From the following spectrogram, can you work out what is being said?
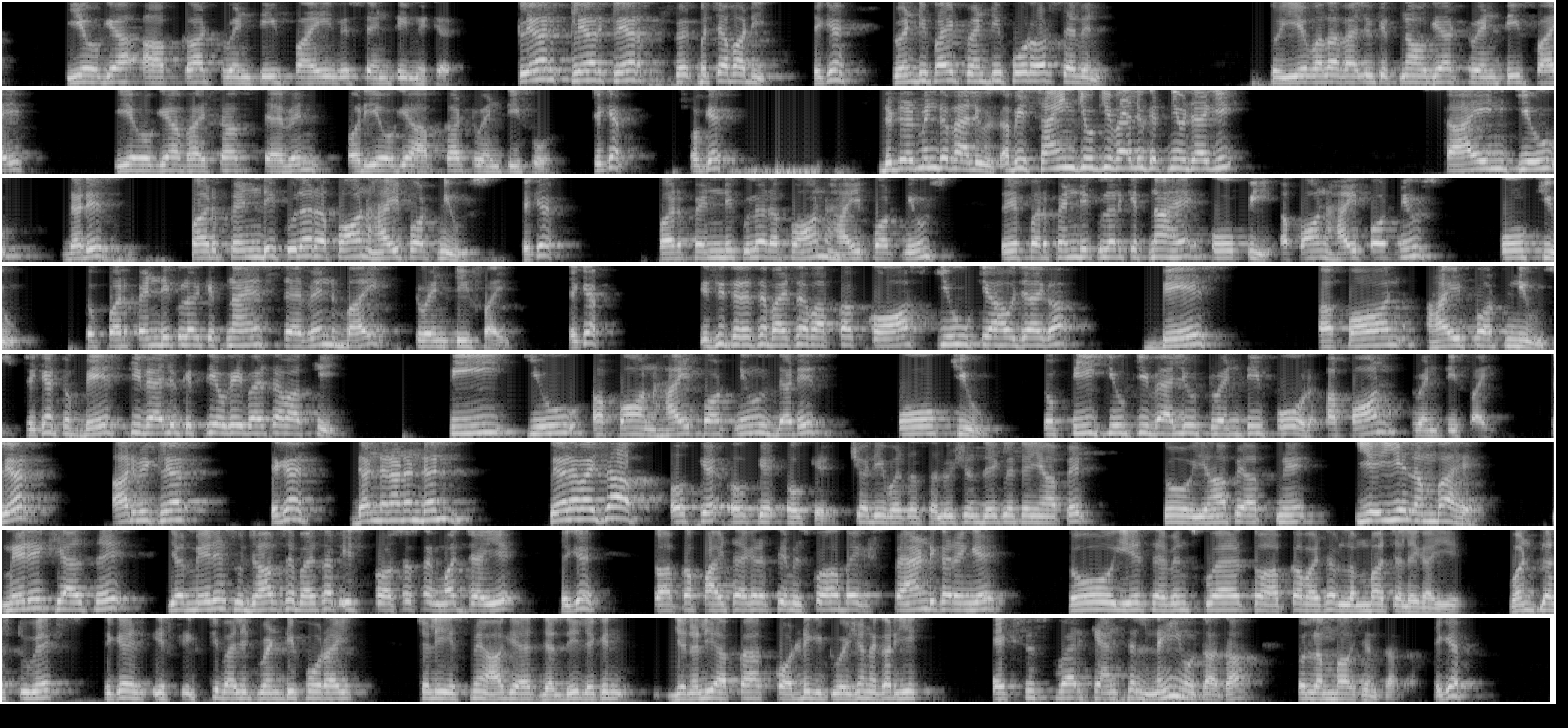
ये हो गया आपका twenty five centimetre clear clear clear बच्चा बाडी ठीक है? ट्वेंटी फाइव ट्वेंटी फोर और सेवन तो ये वाला वैल्यू कितना हो गया? ट्वेंटी फाइव ये हो गया भाई साहब सेवन और ये हो गया आपका ट्वेंटी फोर ठीक है? ओके डिटरमिन द वैल्यूज़ अभी साइन क्यू की वैल्यू कितनी हो जाएगी? Sine Q that is perpendicular upon hypotenuse ठीक है? परपेंडिकुलर अपॉन हाइपोटन्यूज तो ये परपेंडिकुलर कितना है? O P upon hypotenuse O Q तो परपेंडिकुलर कितना है? सेवन बाई ट्वेंटी फाइव ठीक है? इसी तरह से भाई साहब आपका कॉस क्यू क्या हो जाएगा? बेस अपॉन हाइपोटन्यूज ठीक है? तो बेस की वैल्यू कितनी हो गई भाई साहब आपकी? P Q upon hypotenuse that is O Q तो पी क्यू की value twenty four upon twenty five clear are we clear ठीक है? Done done done done clear है भाई साहब? ओके ओके ओके चलिए भाई साहब सोल्यूशन देख लेते हैं यहाँ पे। तो यहाँ पे आपने, ये ये लंबा है। मेरे ख्याल से या मेरे सुझाव से भाई साहब, इस प्रोसेस में मत जाइए, ठीक है? तो आपका पाइथागोरस थ्योरम इसको आप एक्सपैंड करेंगे तो ये सेवन स्क्वायर तो आपका भाई साहब लंबा चलेगा ये। वन प्लस टू एक्स ठीक है? एक्स की वैल्यू ट्वेंटी फोर आई। चलिए इसमें आ गया जल्दी, लेकिन जनरली आपका कॉर्डिक इक्वेशन अगर ये एक्स स्क्वायर कैंसिल नहीं होता था तो लंबा चलता था, ठीक है?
